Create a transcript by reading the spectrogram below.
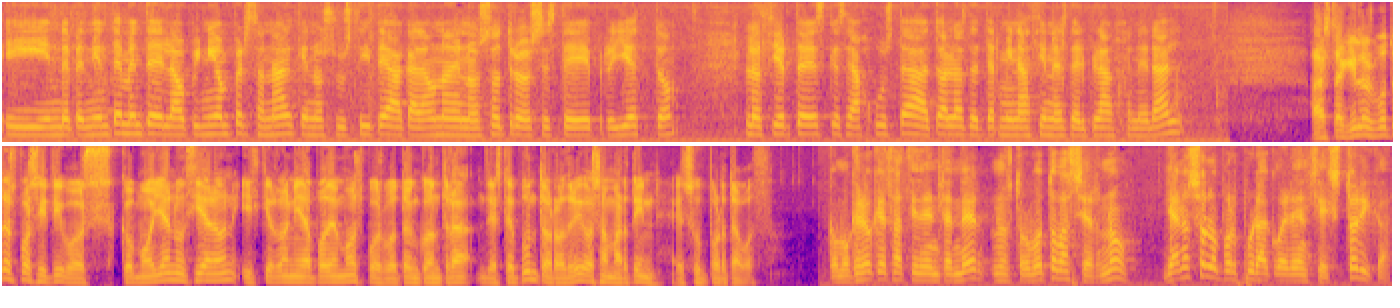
Y independientemente de la opinión personal que nos suscite a cada uno de nosotros este proyecto, lo cierto es que se ajusta a todas las determinaciones del plan general hasta aquí los votos positivos. Como ya anunciaron, Izquierda Unida Podemos pues votó en contra de este punto. Rodrigo San Martín es su portavoz. Como creo que es fácil de entender, nuestro voto va a ser no. Ya no solo por pura coherencia histórica,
